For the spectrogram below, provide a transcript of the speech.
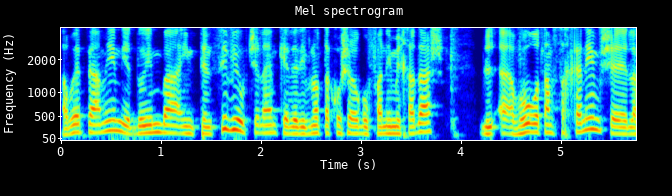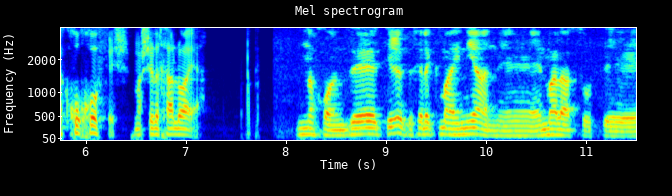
הרבה פעמים ידועים באינטנסיביות שלהם כדי לבנות את הכושר הגופני מחדש עבור אותם שחקנים שלקחו חופש, מה שלך לא היה. נכון, זה, תראה, זה חלק מהעניין, אה, אין מה לעשות. אה,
